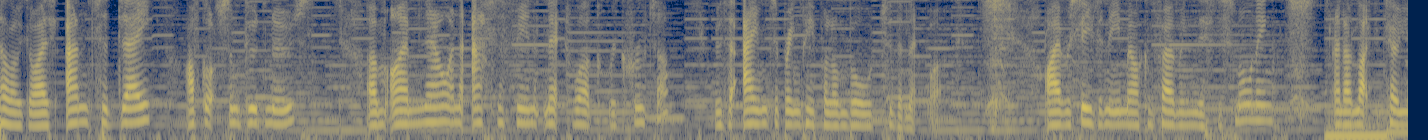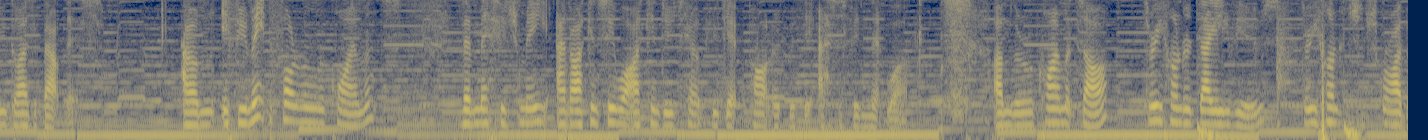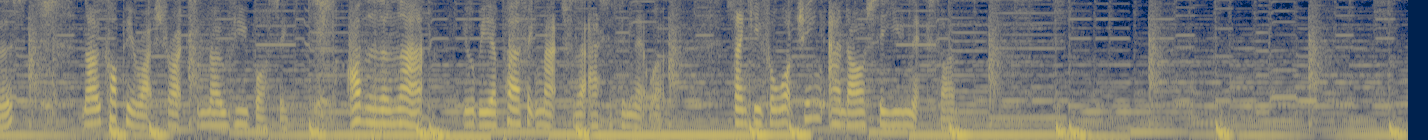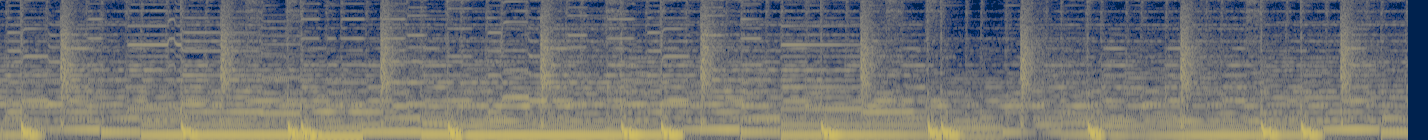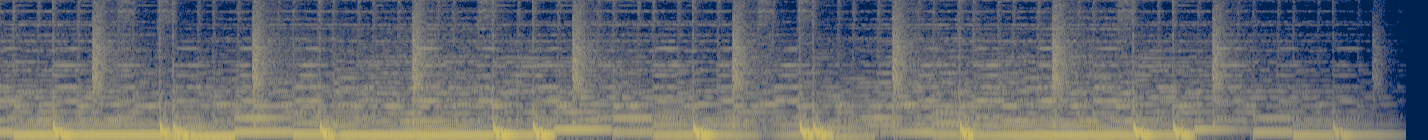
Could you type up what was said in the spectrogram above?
Hello guys, and today I've got some good news. Um, I am now an Asafin network recruiter with the aim to bring people on board to the network. I received an email confirming this this morning and I'd like to tell you guys about this. Um, if you meet the following requirements, then message me and I can see what I can do to help you get partnered with the Asafin network. Um, the requirements are 300 daily views, 300 subscribers, no copyright strikes and no view botting. Other than that, you'll be a perfect match for the Asafin network. Thank you for watching and I'll see you next time.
